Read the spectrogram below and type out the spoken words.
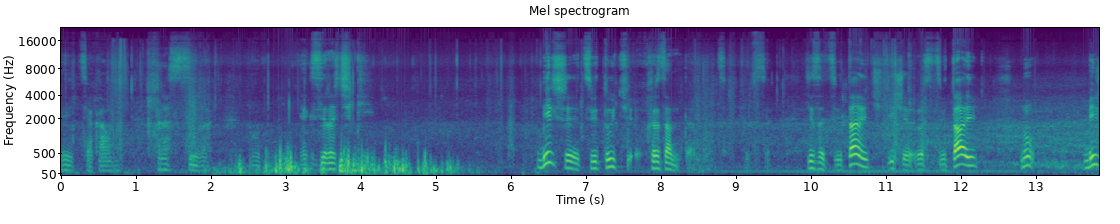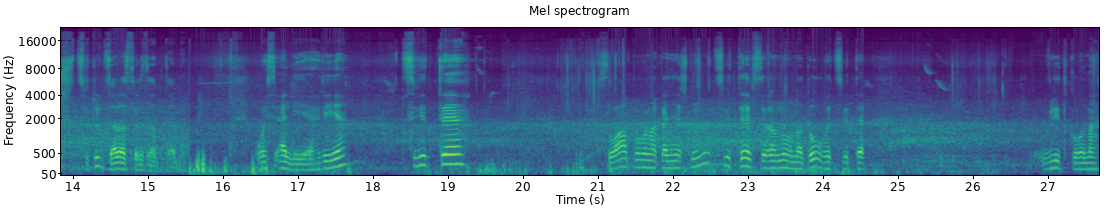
Дивіться, яка вона красива. Вон, як зірочки. Більше цвітуть хризантеми. Ті зацвітають, ті ще розцвітають. Ну, більше цвітуть зараз хризантеми. Ось алегрія цвіте. Слабо вона, звісно, ну цвіте все одно, вона довго цвіте. Влітку вона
